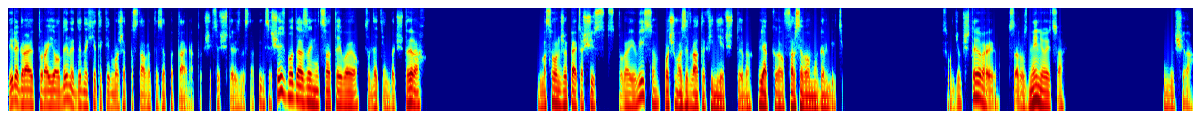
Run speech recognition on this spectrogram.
Біля грають тура Е1, єдиний хід, який може поставити запитання. Тут 64, звісно, кінь 6 буде за ініціативою. Це де Б4. Масон G5, А6, тура Е8. Хочемо зіграти кінь Е4, як е, в ферзевому гамбіті. Слон G4, і все розмінюється. Нічого.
